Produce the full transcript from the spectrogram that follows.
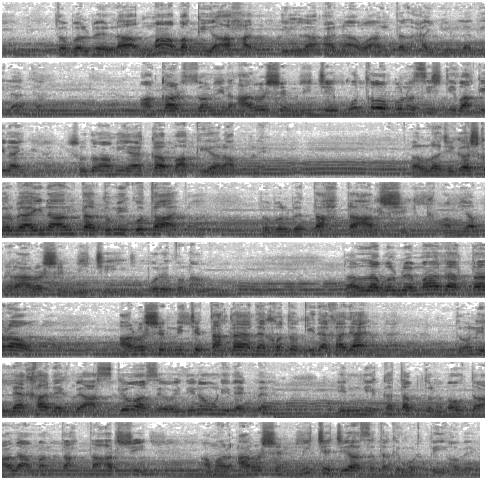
তো বলবে, লা মা বাকি আহাদ ইল্লা আনা ওয়া আন্তাল হাইয়ুল্লাযী দিলা আকাশ, জমিন, আরশের নিচে কোথাও কোনো সৃষ্টি বাকি নাই, শুধু আমি একা বাকি আর আপনি। আল্লাহ জিজ্ঞাসা করবে, আইনা আনতা, তুমি কোথায়? তো বলবে, তাহতা আরশিক, আমি আপনার আরশের নিচেই উপরে তো না। আল্লাহ বলবে মা দা তারাও আরশের নিচে তাকায় দেখো তো কি দেখা যায়? তো উনি লেখা দেখবে, আজকেও আছে, ওই দিনও উনি দেখবেন। ইন্নি কাতাবতুল মৌত আলা মান তাহতা আরশি। আমার আরশের নিচে যে আছে তাকে মরতেই হবে।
